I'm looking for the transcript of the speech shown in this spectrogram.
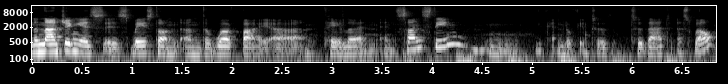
the nudging is, is based on, on the work by uh, Thaler and, and Sunstein. Mm, you can look into to that as well.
